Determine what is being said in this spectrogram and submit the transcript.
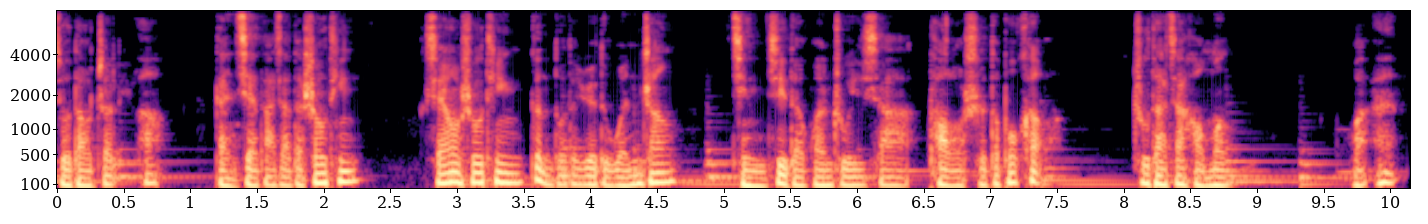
就到这里了，感谢大家的收听。想要收听更多的阅读文章，请记得关注一下陶老师的播客。祝大家好梦，晚安。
